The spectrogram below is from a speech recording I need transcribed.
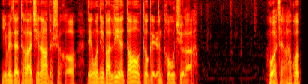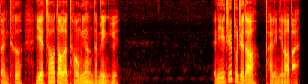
因为在特拉奇纳的时候，连我那把猎刀都给人偷去了。我在阿瓜本特也遭到了同样的命运。你知不知道，派里尼老板？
